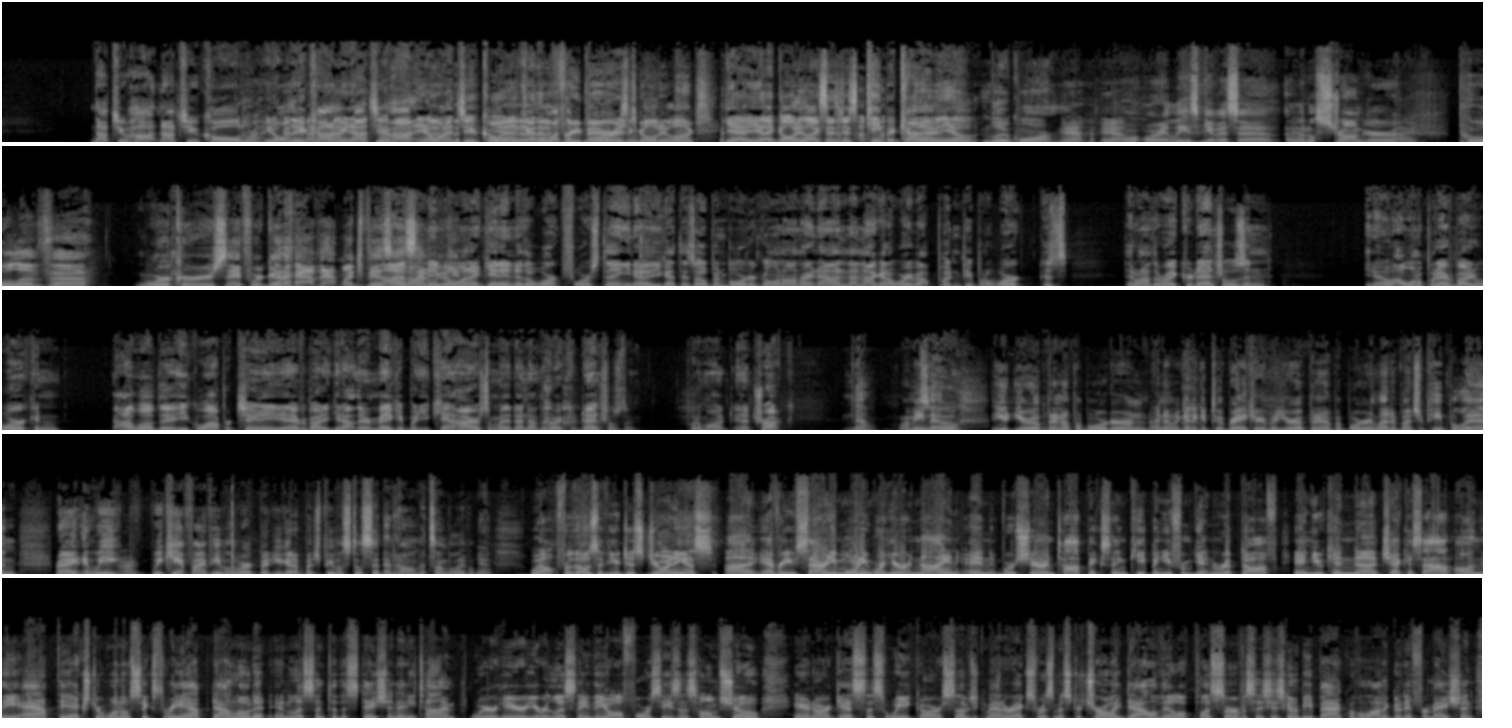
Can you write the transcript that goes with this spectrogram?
Not too hot, not too cold. You don't want the economy not too hot. and You don't want it too cold. Yeah, you kind of want three the bears porridge. and Goldilocks. yeah, you like Goldilocks says. Just keep it kind of you know lukewarm. yeah, yeah. or, or at least give us a, a little stronger Right. pool of uh, workers if we're going to have that much business. I don't even can- want to get into the workforce thing. You know, you got this open border going on right now, and, and I got to worry about putting people to work because they don't have the right credentials. And you know, I want to put everybody to work, and I love the equal opportunity to everybody get out there and make it. But you can't hire somebody that doesn't have the right credentials to put them on in a truck. No, I mean that- So- you, you're opening up a border, and I know we got to get to a break here, but you're opening up a border and letting a bunch of people in, right? And we we can't find people to work, but you got a bunch of people still sitting at home. It's unbelievable. Yeah. Well, for those of you just joining us, uh, every Saturday morning we're here at 9 and we're sharing topics and keeping you from getting ripped off. And you can uh, check us out on the app, the Extra 1063 app. Download it and listen to the station anytime. We're here. You're listening to the All Four Seasons Home Show. And our guests this week, are subject matter expert, is Mr. Charlie Dallaville of Plus Services. He's going to be back with a lot of good information.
